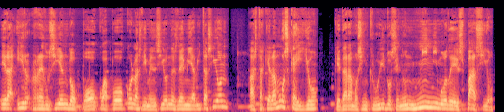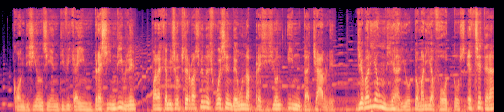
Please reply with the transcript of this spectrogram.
era ir reduciendo poco a poco las dimensiones de mi habitación hasta que la mosca y yo quedáramos incluidos en un mínimo de espacio condición científica imprescindible para que mis observaciones fuesen de una precisión intachable. Llevaría un diario, tomaría fotos, etc.,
